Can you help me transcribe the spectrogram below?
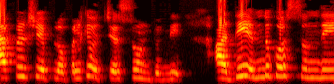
యాపిల్ షేప్ లోపలికి వచ్చేస్తూ ఉంటుంది. అది ఎందుకు వస్తుంది?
